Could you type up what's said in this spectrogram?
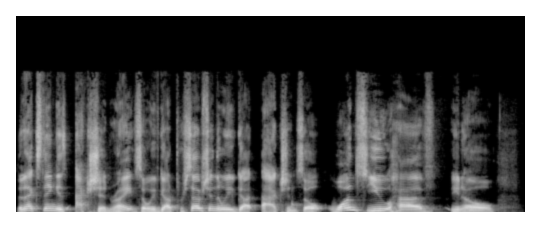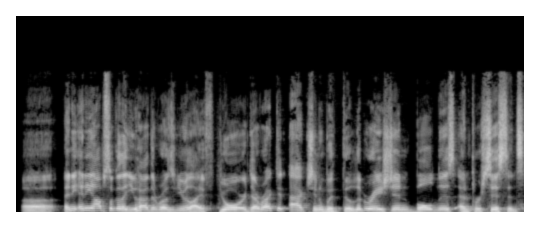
The next thing is action, right? So we've got perception, then we've got action. So once you have, you know, uh, any any obstacle that you have that runs in your life, your directed action with deliberation, boldness, and persistence,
